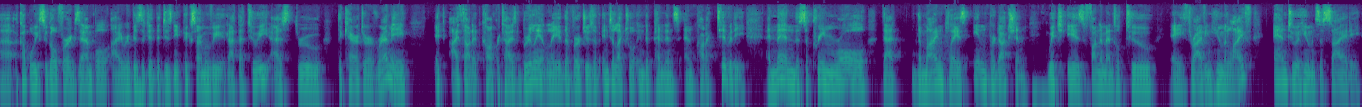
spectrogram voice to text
Uh, a couple weeks ago, for example, I revisited the Disney Pixar movie Ratatouille as through the character of Remy. It, I thought it concretized brilliantly the virtues of intellectual independence and productivity, and then the supreme role that the mind plays in production, which is fundamental to a thriving human life and to a human society.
